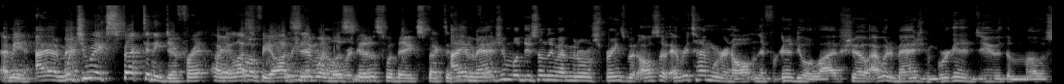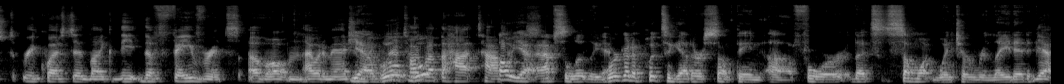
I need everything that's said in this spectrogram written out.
I mean, I would you expect any different? I mean, Eh, let's well, be honest. Anyone know what we're listening to this, would they expect? I different? imagine we'll do something about Mineral Springs, but also every time we're in Alton, if we're going to do a live show, I would imagine we're going to do the most requested, like the the favorites of Alton. I would imagine. Yeah, Like, we'll- to talk we'll- about the hot topics. Oh yeah, absolutely. Yeah. We're going to put together something uh, for that's somewhat winter related. Yeah.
